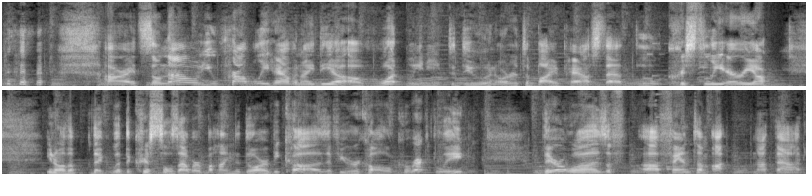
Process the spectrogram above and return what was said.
Alright, so now you probably have an idea of what we need to do in order to bypass that little crystally area. You know, the, the, with the crystals that were behind the door, because, if you recall correctly, there was a, a phantom... Uh, not that.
